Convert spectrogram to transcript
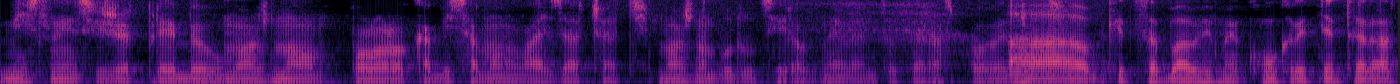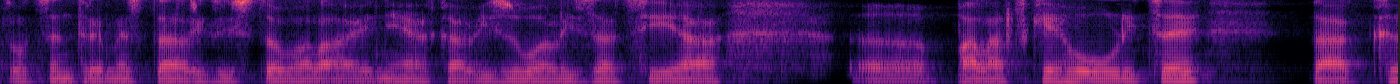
myslím si, že v priebehu možno pol roka by sa mohla aj začať. Možno budúci rok, neviem to teraz povedať. A keď sa bavíme konkrétne teraz o centre mesta, existovala aj nejaká vizualizácia e, Palackého ulice, tak,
